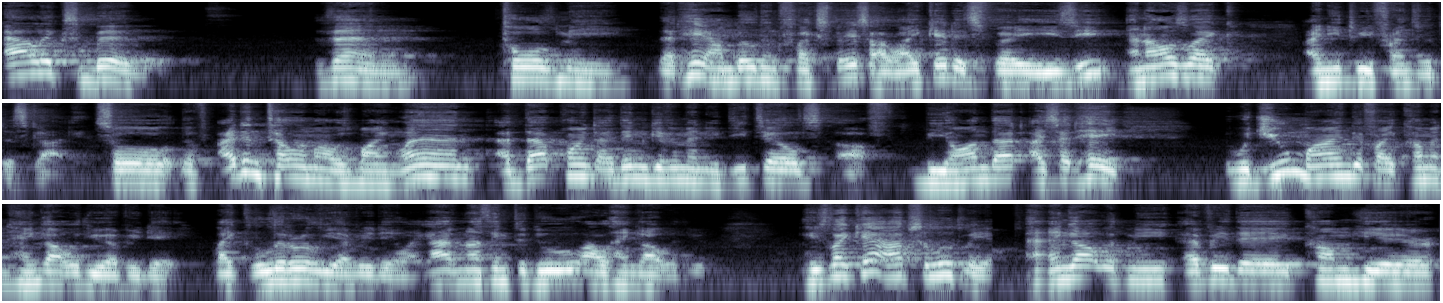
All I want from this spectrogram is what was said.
Alex Bibb then told me that, hey, I'm building flex space. I like it. It's very easy. And I was like, I need to be friends with this guy. So I didn't tell him I was buying land. At that point, I didn't give him any details uh, beyond that. I said, hey, would you mind if I come and hang out with you every day? Like literally every day. Like I have nothing to do. I'll hang out with you. He's like, yeah, absolutely. Hang out with me every day. Come here.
